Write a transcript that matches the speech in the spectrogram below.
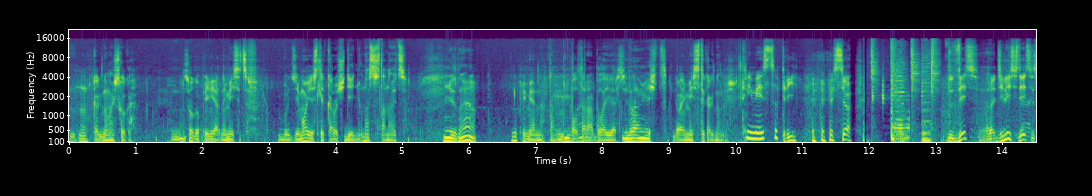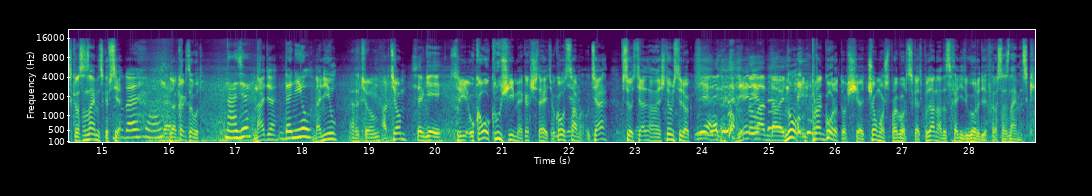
Мгм. Как думаешь, сколько? Сколько примерно месяцев будет зимой, если короче день у нас становится? Не знаю. Ну, примерно, там полтора была версия. Два месяца. Два месяца, ты как думаешь? Три месяца. Три? Все. Здесь родились, здесь из Краснознаменска все. Ну да. Да, как зовут? Надя. Надя? Данил. Данил? Артем. Артем? Сергей. Сергей. У кого круче имя, как считаете? У кого самое? У тебя? Все, с тебя начнем, Серег. Нет. Не, Ну не. ладно, давайте. Ну, про город вообще. Что можешь про город сказать? Куда надо сходить в городе, в Краснознаменске?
